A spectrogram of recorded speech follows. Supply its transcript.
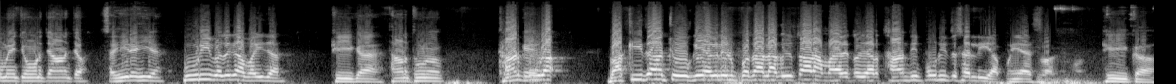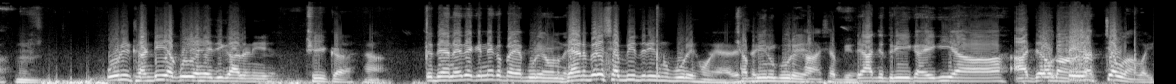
ਉਵੇਂ ਚੋਣ ਚਾਣ ਚ। ਸਹੀ ਰਹੀ ਹੈ ਪੂਰੀ ਵਧੀਆ ਬਾਈ ਜਾਨ। ਠੀਕ ਹੈ ਥਣ ਥੁਣ ਥਣ. ਪੂਰਾ। ਬਾਕੀ ਦਾ ਚੋਕੇ ਅਗਲੇ ਨੂੰ ਪਤਾ ਲੱਗ ਜੂ ਧਾਰਾ ਮਾਰੇ ਤੋਂ ਯਾਰ ਥਣ ਦੀ ਪੂਰੀ ਤਸੱਲੀ ਆ ਆਪਣੀ ਇਸ ਵਾਰ। ਠੀਕ ਆ। ਪੂਰੀ ਠੰਡੀ ਆ ਕੋਈ ਇਹੋ ਜੀ ਗੱਲ ਨਹੀਂ ਇਹ। ਠੀਕ ਆ। ਹਾਂ। ਤੇ ਦਿਨ ਇਹਦੇ ਕਿੰਨੇ ਕੁ ਪਏ ਪੂਰੇ ਹੋਣ ਦੇ? ਦਿਨ ਵੇਲੇ 26 ਤਰੀਕ ਨੂੰ ਪੂਰੇ ਹੋਣੇ ਆ ਇਹਦੇ। 26 ਨੂੰ ਪੂਰੇ ਹਾਂ 26 ਨੂੰ। ਤੇ ਅੱਜ ਤਰੀਕ ਹੈਗੀ ਆ ਅੱਜ 14 14 14 ਬਾਈ।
